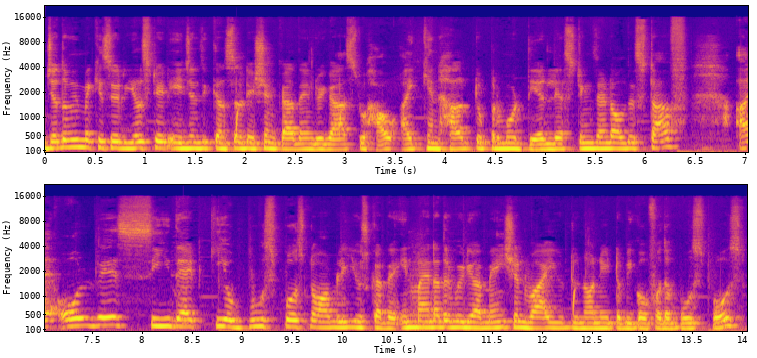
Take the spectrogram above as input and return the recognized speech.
जब भी मैं किसी real estate agency consultation card in regards to how I can help to promote their listings and all this stuff i always see that ki yo boost post normally use karte in my another video i mentioned why you do not need to be go for the boost post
